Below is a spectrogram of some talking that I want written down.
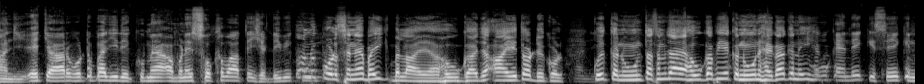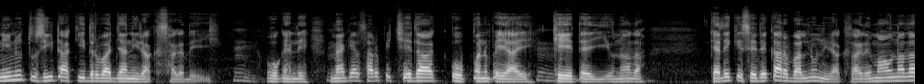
ਹਾਂਜੀ ਇਹ 4 ਫੁੱਟ ਭਾਜੀ ਦੇਖੋ ਮੈਂ ਆਪਣੇ ਸੁੱਖ ਵਾਸਤੇ ਛੱਡੀ ਵੀ ਤੁਹਾਨੂੰ ਪੁਲਿਸ ਨੇ ਬਾਈ ਬੁਲਾਇਆ ਹੋਊਗਾ ਜਾਂ ਆਏ ਤੁਹਾਡੇ ਕੋਲ? ਕੋਈ ਕਾਨੂੰਨ ਤਾਂ ਸਮਝਾਇਆ ਹੋਊਗਾ ਵੀ ਇਹ ਕਾਨੂੰਨ ਹੈਗਾ ਕਿ ਨਹੀਂ ਹੈਗਾ? ਉਹ ਕਹਿੰਦੇ ਕਿਸੇ ਕਿੰਨੀ ਨੂੰ ਤੁਸੀਂ ਟਾਕੀ ਦਰਵਾਜ਼ਾ ਨਹੀਂ ਰੱਖ ਸਕਦੇ ਜੀ। ਉਹ ਕਹਿੰਦੇ ਮੈਂ ਕਿਹਾ ਸਰ ਪਿੱਛੇ ਦਾ ਓਪਨ ਪਿਆ ਏ ਖੇਤ ਹੈ ਜੀ ਉਹਨਾਂ ਦਾ। ਕਹਿੰਦੇ ਕਿਸੇ ਦੇ ਘਰ ਵੱਲ ਨੂੰ ਨਹੀਂ ਰੱਖ ਸਕਦੇ। ਮੈਂ ਉਹਨਾਂ ਦਾ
